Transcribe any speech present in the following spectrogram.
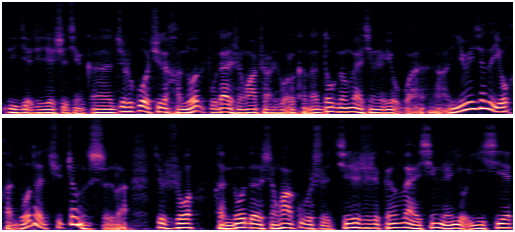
理解这些事情。呃，就是过去的很多的古代神话传说了，可能都跟外星人有关啊，因为现在有很多的去证实了，就是说很多的神话故事其实是跟外星人有一些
